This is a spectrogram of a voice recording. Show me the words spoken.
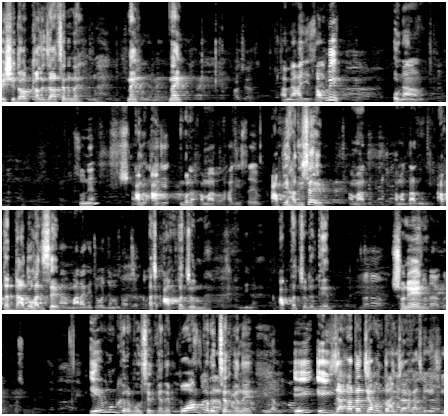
বেশি দেওয়ার কালেজা আছে না নাই? নাই। নাই? আমি হাজি আপনি? না। শুনেন। আমার হাজি সাহেব। আপনি হাজি সাহেব? আমার আমার দাদু। আপনার দাদু হাজি সাহেব? হ্যাঁ, মারা গেছে ওর জন্য। আচ্ছা আপনার জন্য? দিলাম আপনার জন্য দেন। শোনেন এমন করে বলছেন কেন? পর করেছেন কেন? এই এই জায়গাটা যেমন তেমন জায়গা দিয়েছি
